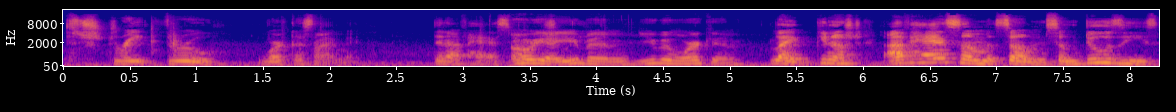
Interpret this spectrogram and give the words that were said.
straight through work assignment that i've had Oh yeah, you've been you've been working. like you know i've had some some some doozies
